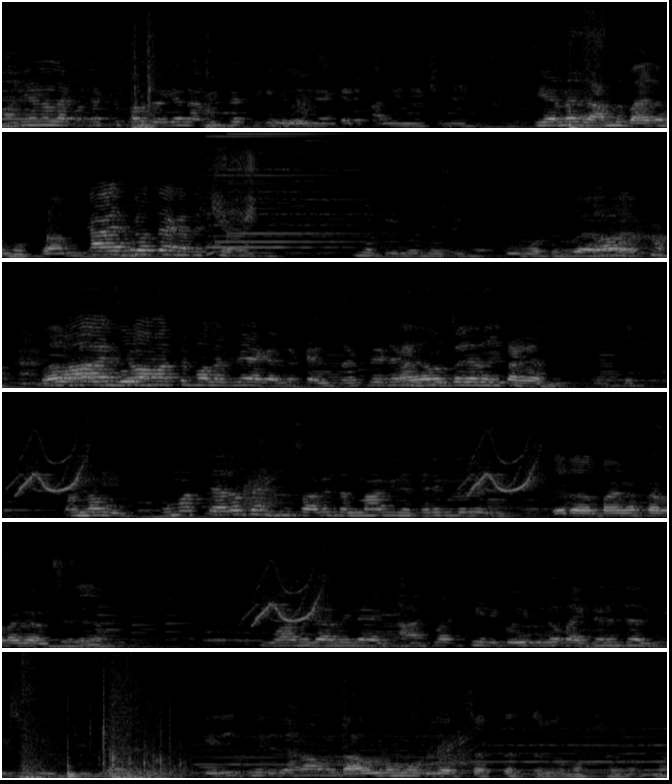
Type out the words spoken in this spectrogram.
পানি আনা লাগবে একটু পরে দেখেন আমি বেশি কিনে নিলাম একেবারে পানি আনি একশো দিন তুই যে আমি বাইরে মুখ আমি কাজ করতে এক হাজার টাকা মন্ত্রী বদিয়েছে তো তুই মতো কাজ আমার তো বলে যে এক হাজার কেন থাকবে এটা এগারো টাকা টাকা নেই। তোমার তেরো টেনশন সবেন তার মামি না তেরে গুলো এটা বাইরে তেল না জানছি যে। মামি টামি না ঘাট মাট কিনে কইগুলো বাইক ধরে দেন কিছু তিরিশ মিনিট জানো আমি ডাবল মুখ যাচ্ছে একটা মশলা না?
